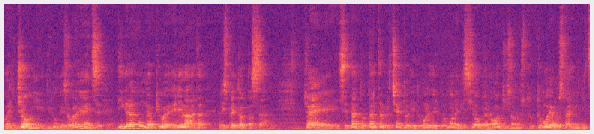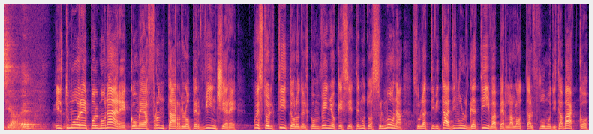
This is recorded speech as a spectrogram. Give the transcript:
guarigioni e di lunghe sopravvivenze di gran lunga più elevata rispetto al passato. Cioè il 70-80% dei tumori del polmone che si operano oggi sono tumori allo stadio iniziale. Il tumore polmonare, come affrontarlo per vincere? Questo è il titolo del convegno che si è tenuto a Sulmona sull'attività divulgativa per la lotta al fumo di tabacco,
